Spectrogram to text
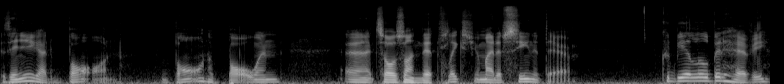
Then you got Borgen. Borgen or Borgen. Uh, it's also on Netflix. You might have seen it there. Could be a little bit heavy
